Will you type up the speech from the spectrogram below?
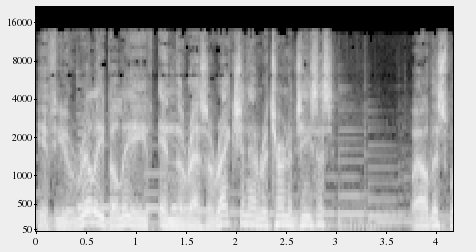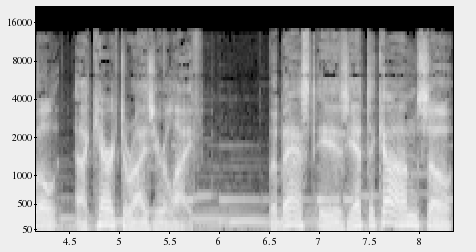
If you really believe in the resurrection and return of Jesus, well, this will uh, characterize your life. The best is yet to come, so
